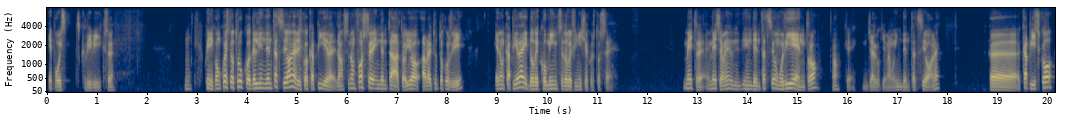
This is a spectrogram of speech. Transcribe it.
e poi scrivi x. Quindi con questo trucco dell'indentazione riesco a capire, no, se non fosse indentato io avrei tutto così e non capirei dove comincia e dove finisce questo se mentre invece avendo un'indentazione, un rientro, no? che in gergo chiamiamo indentazione, eh, capisco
